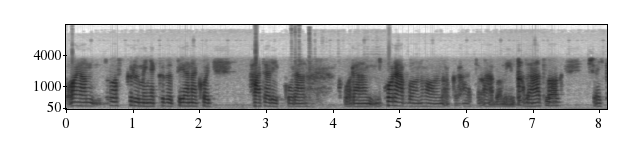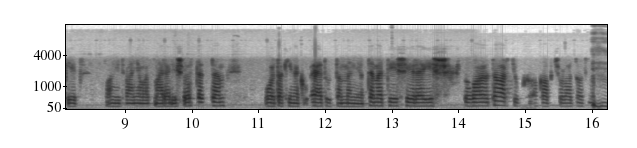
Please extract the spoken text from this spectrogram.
olyan rossz körülmények között élnek, hogy hát elég korán, korán korábban halnak általában, mint az átlag, és egy-két tanítványomat már el is vesztettem, volt, akinek el tudtam menni a temetésére is, Szóval tartjuk a kapcsolatot, uh-huh.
